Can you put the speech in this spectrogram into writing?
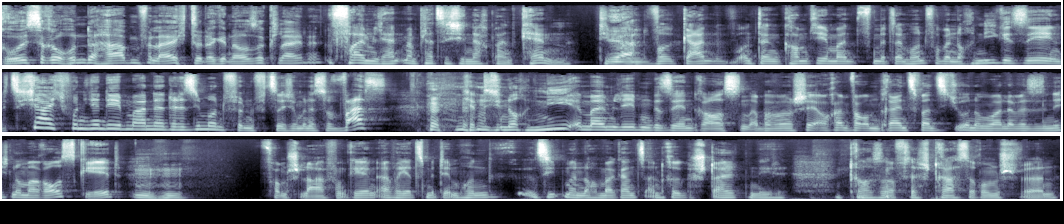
größere Hunde haben vielleicht oder genauso kleine? Vor allem lernt man plötzlich die Nachbarn kennen, die Ja. man gar und dann kommt jemand mit seinem Hund vorbei, noch nie gesehen. Sagt, Ja, ich wohne hier nebenan, der 57. Und man ist so, was? Ich habe dich noch nie in meinem Leben gesehen draußen, aber wahrscheinlich auch einfach um 23 Uhr normalerweise nicht nochmal rausgeht vom Schlafen gehen. Aber jetzt mit dem Hund sieht man noch mal ganz andere Gestalten, die draußen auf der Straße rumschwören.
